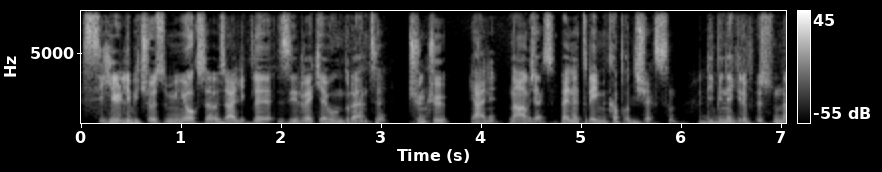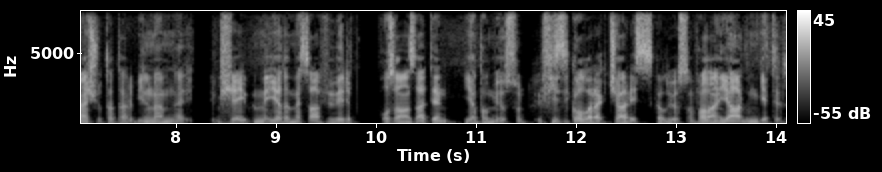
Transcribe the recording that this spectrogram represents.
sihirli bir çözümün yoksa özellikle zirve Kevin Durant'i. Çünkü yani ne yapacaksın? Penetreyi mi kapatacaksın? Dibine girip üstünden şut atar bilmem ne bir şey ya da mesafe verip o zaman zaten yapamıyorsun. Fizik olarak çaresiz kalıyorsun falan yardım getir.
